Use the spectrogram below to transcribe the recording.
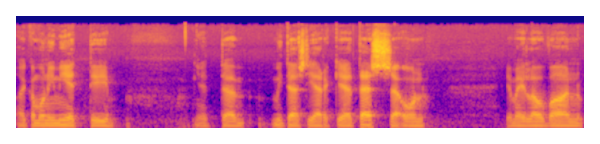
aika moni miettii, että mitäs järkeä tässä on. Ja meillä on vaan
